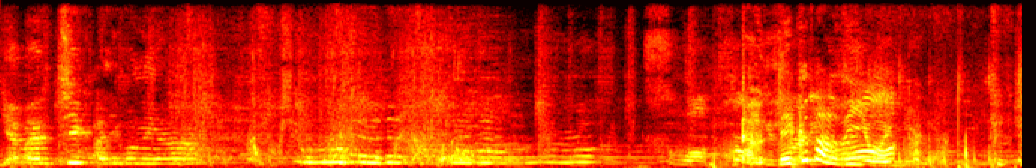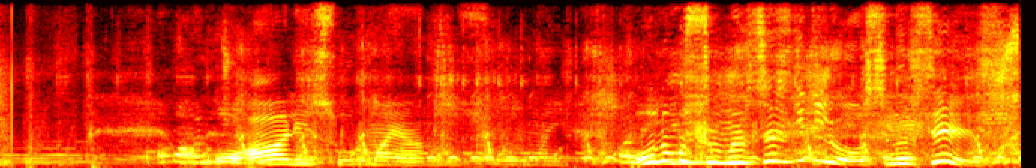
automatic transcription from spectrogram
Gebertecek Ali bunu ya. Ne kadar da iyi oynuyor. O Ali sorma ya. Oğlum sınırsız gidiyor. Sınırsız.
